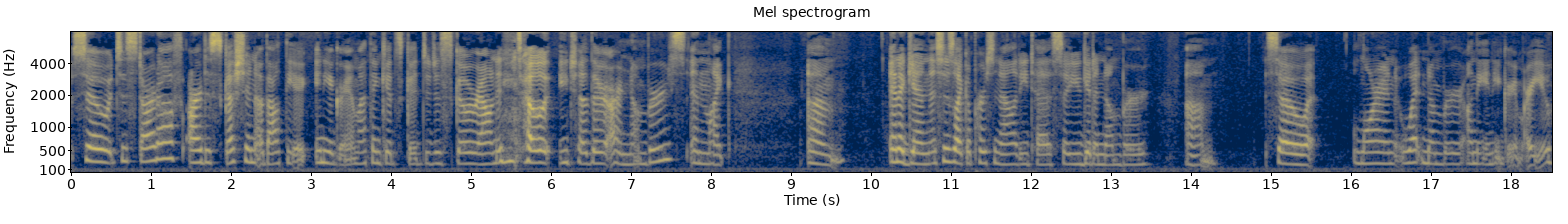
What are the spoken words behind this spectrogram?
So, to start off our discussion about the Enneagram, I think it's good to just go around and tell each other our numbers and like um and again, this is like a personality test, so you get a number. Um so Lauren, what number on the Enneagram are you?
